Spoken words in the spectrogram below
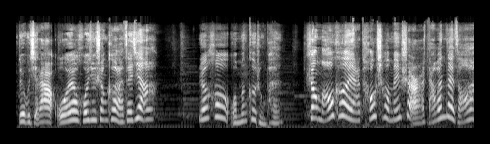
对不起啦，我要回去上课了，再见啊！”然后我们各种喷：“上毛课呀，逃课没事儿，打完再走啊！”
